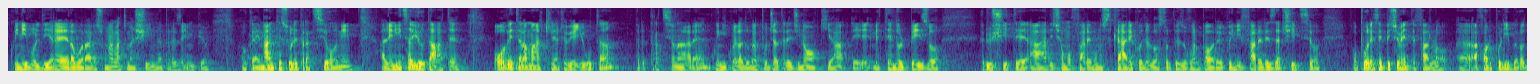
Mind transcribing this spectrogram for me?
quindi vuol dire lavorare su una lat machine per esempio, ok, ma anche sulle trazioni, all'inizio aiutate, o avete la macchina che vi aiuta per trazionare, quindi quella dove appoggiate le ginocchia e mettendo il peso riuscite a diciamo fare uno scarico del vostro peso corporeo e quindi fare l'esercizio oppure semplicemente farlo eh, a corpo libero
